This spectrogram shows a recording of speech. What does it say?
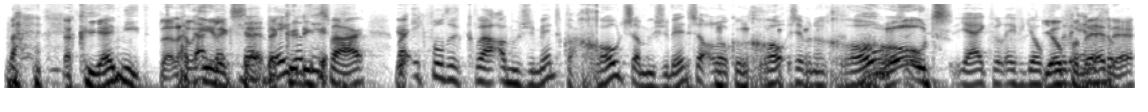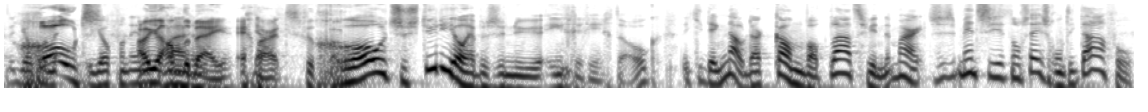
Dat kun jij niet. Laten we eerlijk dat- zijn. Nee, kun dat ik- is waar. Maar ik vond het qua amusement, qua groots amusement. Ze, ook een ze hebben een groot... Groot. Ja, ik wil even Joop, Joop van den Ende Groot. Joop van Hou je handen bij. Echt waar. Het is veel. Grootste studio hebben ze nu ingericht ook. Dat je denkt, nou, daar kan wat plaatsvinden. Maar mensen zitten nog steeds rond die tafel.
